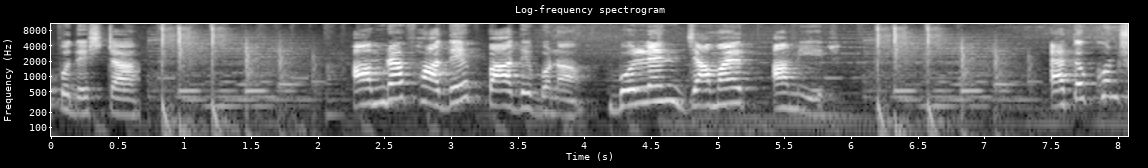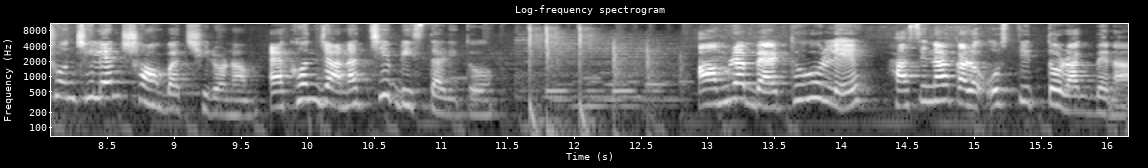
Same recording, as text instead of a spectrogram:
উপদেষ্টা। আমরা ফাঁদে পা দেব না, বললেন জামায়াত আমির। এতক্ষণ শুনছিলেন সংবাদ শিরোনাম, এখন জানাচ্ছি বিস্তারিত। আমরা ব্যর্থ হলে হাসিনা কারও অস্তিত্ব রাখবে না,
